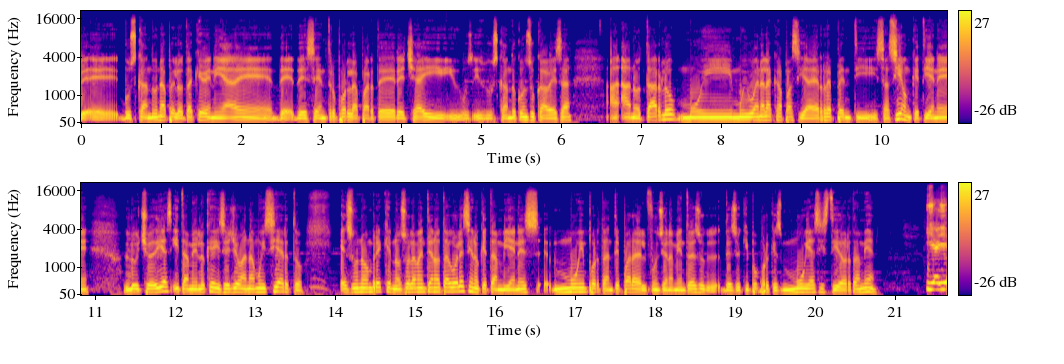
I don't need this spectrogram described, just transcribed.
eh, buscando una pelota que venía de, de- de centro por la parte derecha y, y bus- y buscando con su cabeza anotarlo. Muy, muy buena la capacidad de repentización que tiene Lucho Díaz. Y también lo que dice Giovanna, muy cierto. Es un hombre que no solamente anota goles, sino que también es muy importante para el funcionamiento de su, de su equipo porque es muy asistidor también. Y hay,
